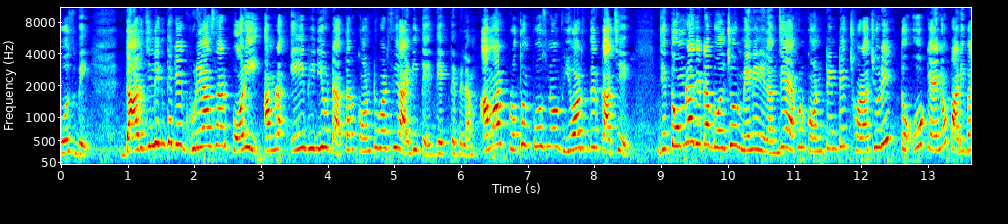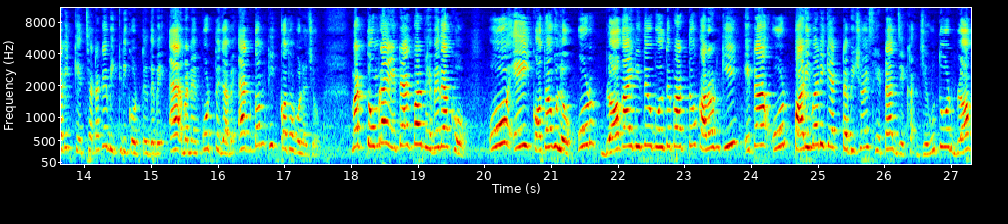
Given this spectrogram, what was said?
বসবে? দার্জিলিং থেকে ঘুরে আসার পরই আমরা এই ভিডিওটা তার কন্ট্রোভার্সি আইডিতে দেখতে পেলাম। আমার প্রথম প্রশ্ন ভিউয়ার্সদের কাছে যে তোমরা যেটা বলছো মেনে নিলাম যে এখন কন্টেন্টের ছড়াছড়ি, তো ও কেন পারিবারিক কেচ্ছাটাকে বিক্রি করতে দেবে? মানে করতে যাবে? একদম ঠিক কথা বলেছ। বাট তোমরা এটা একবার ভেবে দেখো। ও এই কথাগুলো ওর ব্লগ আইডিতেও বলতে পারতো, কারণ কি এটা ওর পারিবারিক একটা বিষয়, সেটা যেহেতু ওর ব্লগ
